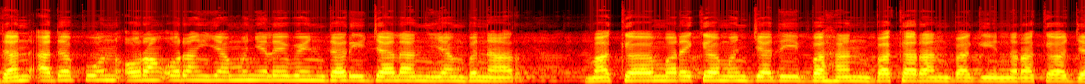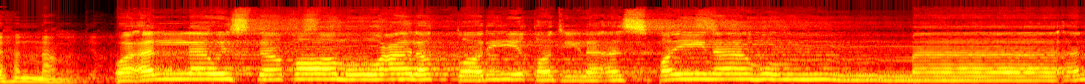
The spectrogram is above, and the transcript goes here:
Dan adapun orang-orang yang menyeleweng dari jalan yang benar, maka mereka menjadi bahan bakaran bagi neraka jahannam. Wa allau istaqamu 'ala at-tariqati la asqaynahum ma'an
